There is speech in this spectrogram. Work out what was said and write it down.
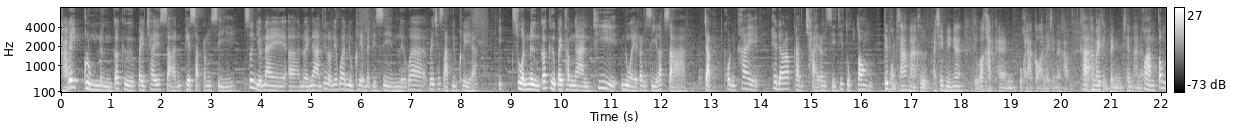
ครับและอีกกลุ่มหนึ่งก็คือไปใช้สารเภสัชรังสี ซึ่งอยู่ในเอ่อหน่วยงานที่เราเรียกว่านิวเคลียร์เมดิซีนหรือว่าเวชศาสตร์นิวเคลียร์ อีกส่วนหนึ่งก็คือไปทำงานที่หน่วยรังสีรักษาจัด คนไข้ให้ได้รับการฉายรังสีที่ถูกต้อง ที่ผมทราบมาคืออาชีพนี้เนี่ยถือว่าขาดแคลนบุคลากรเลยใช่ไหมครับค่ะ ทำไมถึงเป็นเช่นนั้นนะความต้อง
